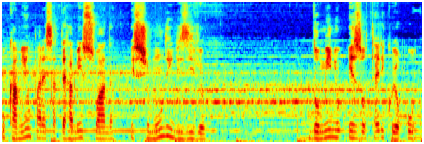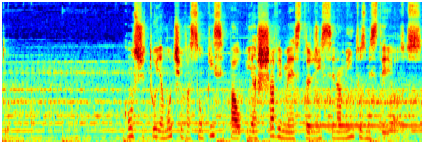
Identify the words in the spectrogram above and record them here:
O caminho para essa terra abençoada, este mundo invisível, domínio esotérico e oculto, constitui a motivação principal e a chave mestra de ensinamentos misteriosos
